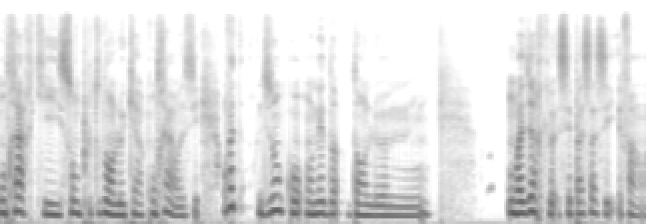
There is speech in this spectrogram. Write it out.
contraire, qui sont plutôt dans le cas contraire aussi. En fait, disons qu'on est dans, le, on va dire que c'est pas ça, c'est, enfin,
